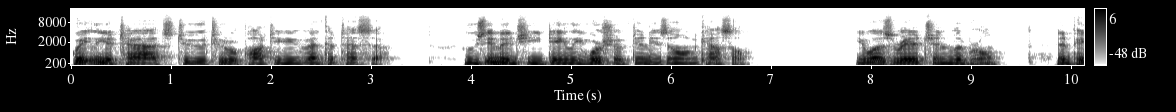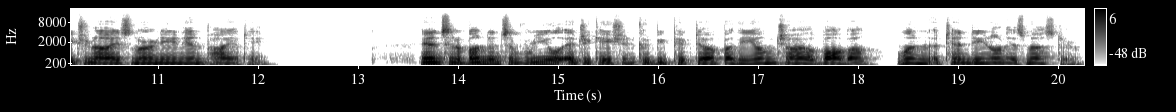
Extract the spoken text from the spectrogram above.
greatly attached to Tirupati Venkatesa, whose image he daily worshipped in his own castle. He was rich and liberal, and patronized learning and piety. Hence, an abundance of real education could be picked up by the young child Baba when attending on his master.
